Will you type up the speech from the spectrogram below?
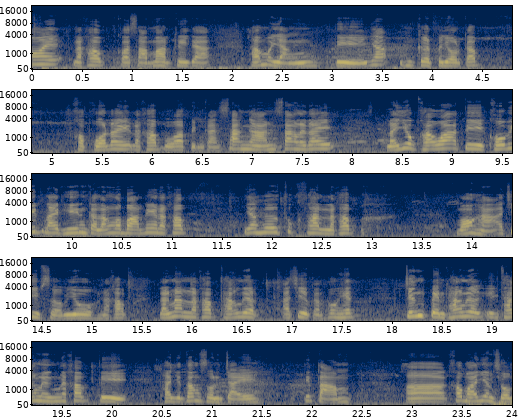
น้อยๆนะครับ ก็สามารถที่จะทำอย่างตีเนี่ยเกิดประโยชน์กับครอบครัวได้นะครับบอว่าเป็นการสร้างงานสร้างรายได้ ในยุคภาวะที่โควิด -19 กำลังระบาดนี่นะครับ ยังให้ทุกท่านนะครับ มองหาอาชีพเสริมอยู่นะครับ ดังนั้นนะครับทางเลือกอาชีพการพกเฮ็ดจึงเป็นทางเลือกอีกทางหนึ่งนะครับ ที่ท่านจะต้องสนใจติดตามอ่าเข้ามาเยี่ยมชม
